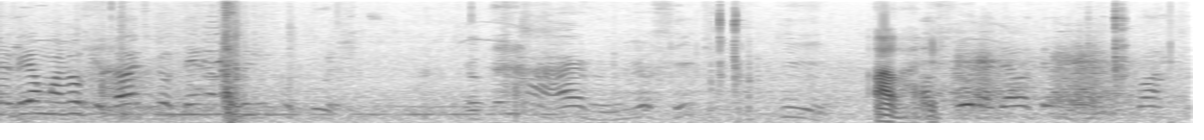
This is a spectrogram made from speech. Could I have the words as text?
você vê uma novidade que eu tenho na agricultura. Eu tenho uma árvore no meu sítio que Ah lá, a é. folha dela tem uns 24%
